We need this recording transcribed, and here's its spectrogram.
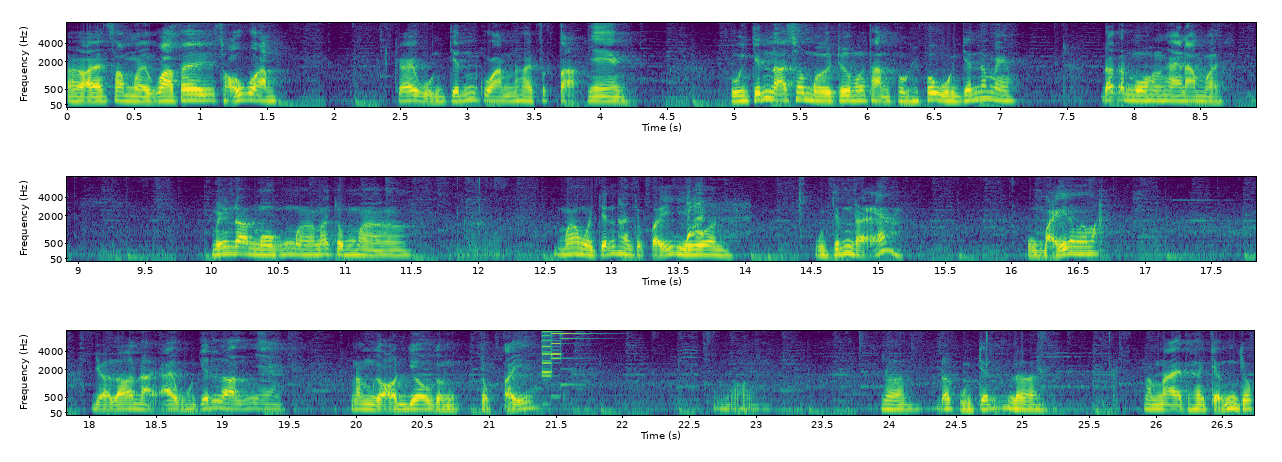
Rồi, xong rồi qua tới sổ của anh. Cái quận 9 của anh nó hơi phức tạp nha quận 9 ở số 10 Trương Văn Thành, phường Hiệp Phú quận 9 đó em. Đất anh mua hơn 2 năm rồi. Miếng đó anh mua cũng, nói chung mà mới 19 20 tỷ gì quên. Quận 9 rẻ. Quận 7 đó mới mắc giờ lên rồi. Ai, quận 9 lên lắm nha. Năm gọi anh vô gần chục tỷ. Rồi. Lên. Đất quận 9 lên. Năm nay thì hơi chững chút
